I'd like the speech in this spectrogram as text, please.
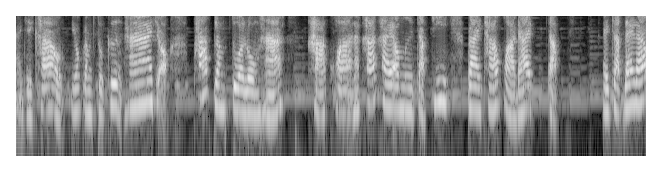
หายใจเข้ายกลำตัวขึ้นหายใจออกพับลำตัวลงหา ขาขวานะคะ ใครเอามือจับที่ปลายเท้าขวาได้จับ ใครจับได้แล้ว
